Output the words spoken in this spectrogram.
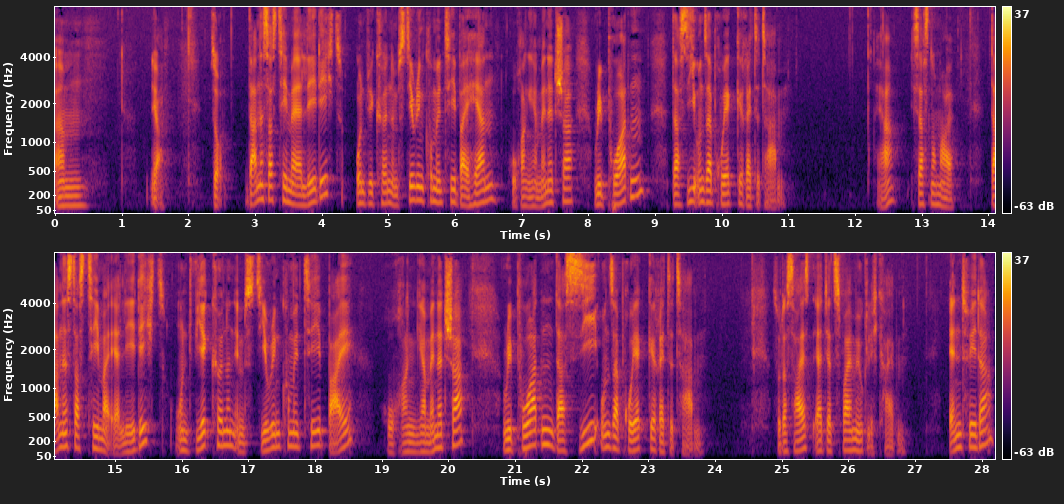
Ähm, ja, so, dann ist das Thema erledigt und wir können im Steering-Komitee bei Herrn, hochrangiger Manager, reporten, dass Sie unser Projekt gerettet haben. Ja, ich sage es nochmal. Dann ist das Thema erledigt und wir können im Steering-Komitee bei hochrangiger Manager reporten, dass Sie unser Projekt gerettet haben. So, das heißt, er hat jetzt zwei Möglichkeiten. Entweder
